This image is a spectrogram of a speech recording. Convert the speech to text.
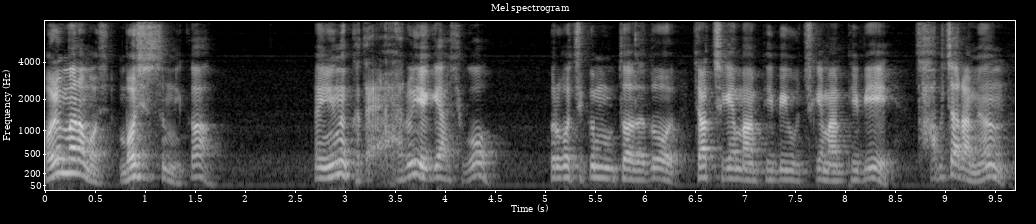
얼마나 멋, 멋있습니까? 이는 그대로 얘기하시고 그리고 지금부터라도 좌측에 만 PV 우측에 만 PV 사업자라면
